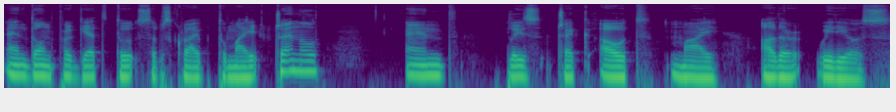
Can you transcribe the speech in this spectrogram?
and don't forget to subscribe to my channel and please check out my other videos.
